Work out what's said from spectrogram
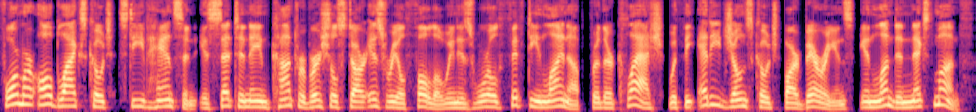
Former All Blacks coach Steve Hansen is set to name controversial star Israel Folau in his World 15 lineup for their clash with the Eddie Jones coached Barbarians in London next month.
